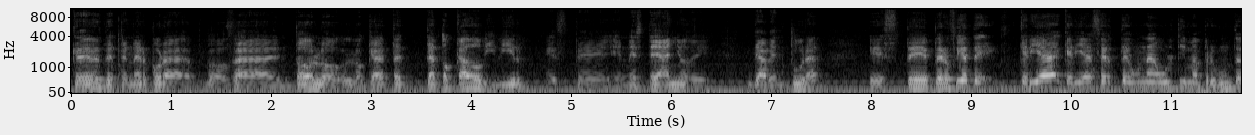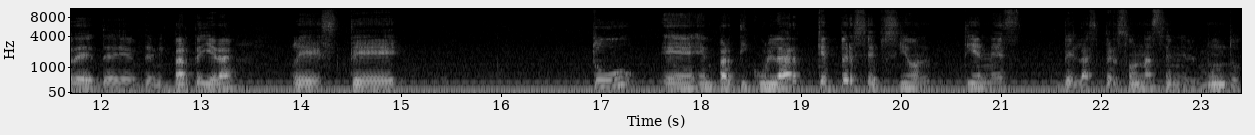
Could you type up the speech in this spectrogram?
que debes de tener por, o sea, en todo lo, lo que te, te ha tocado vivir este, en este año de, de aventura. Este, pero fíjate, quería, quería hacerte una última pregunta de, de, mi parte y era, este, tú eh, en particular, ¿qué percepción tienes de las personas en el mundo?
